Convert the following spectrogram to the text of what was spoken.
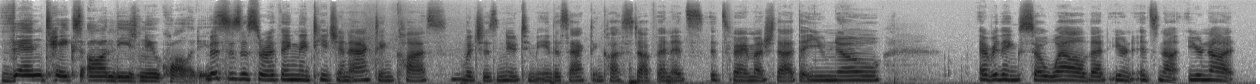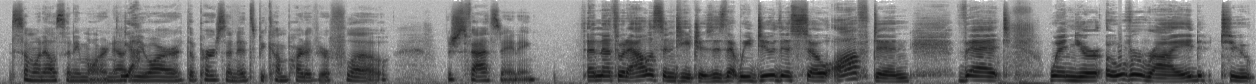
then takes on these new qualities This is the sort of thing they teach in acting class, which is new to me. This acting class stuff, and it's it's very much that that you know everything so well that you're it's not you're not someone else anymore. Now Yeah. you are the person. It's become part of your flow, which is fascinating. and that's what Alison teaches is that we do this so often that when your override to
